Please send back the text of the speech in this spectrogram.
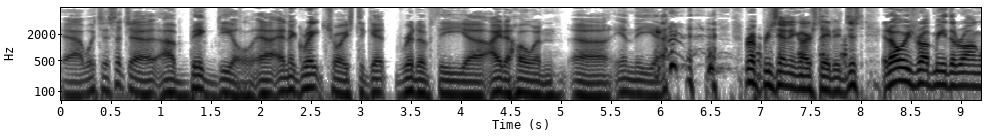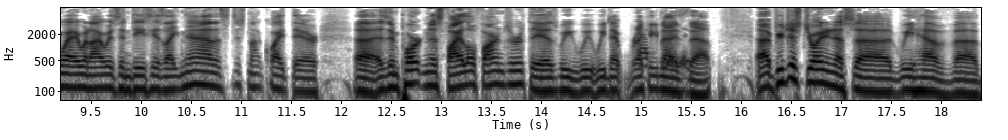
Yeah, which is such a, a big deal uh, and a great choice to get rid of the uh, Idahoan uh, in the uh, representing our state. It just it always rubbed me the wrong way when I was in DC. It's like, nah, that's just not quite there. Uh, as important as Philo Farnsworth is, we we, we recognize Absolutely. that. Uh, if you're just joining us, we have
